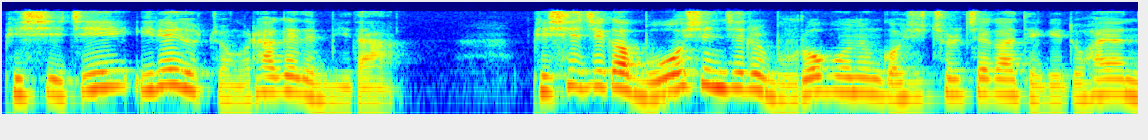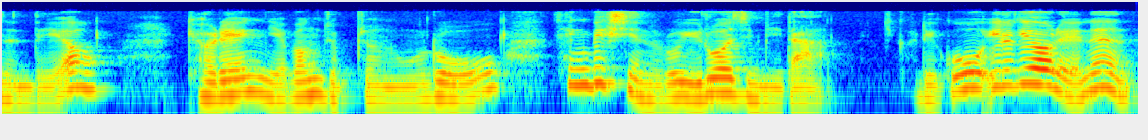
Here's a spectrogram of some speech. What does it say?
BCG 1회 접종을 하게 됩니다. BCG가 무엇인지를 물어보는 것이 출제가 되기도 하였는데요. 결핵 예방 접종으로 생백신으로 이루어집니다. 그리고 1개월에는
